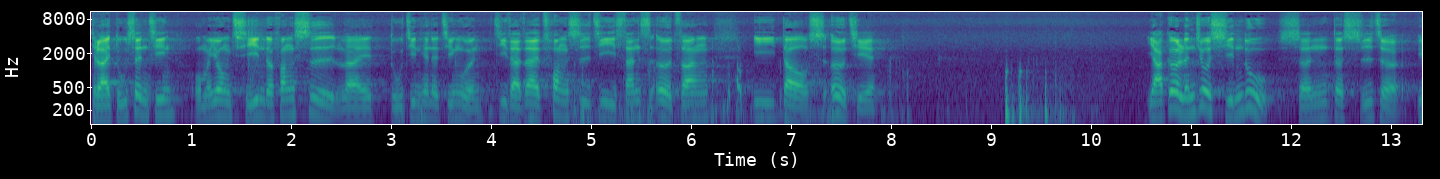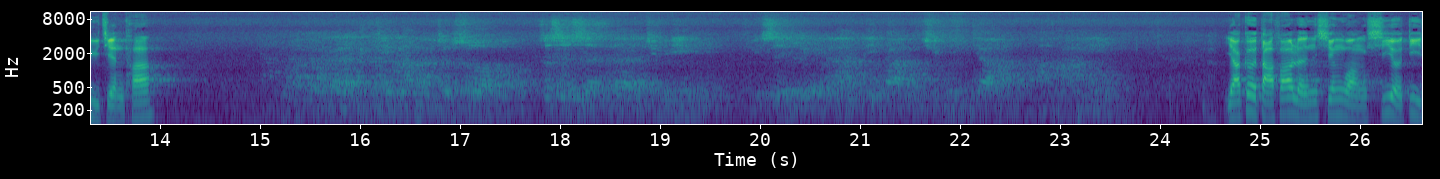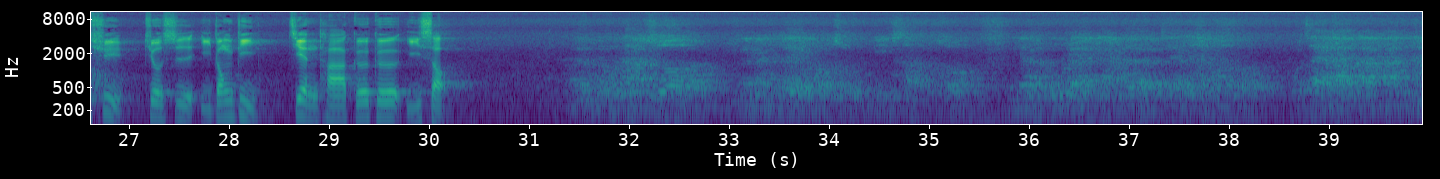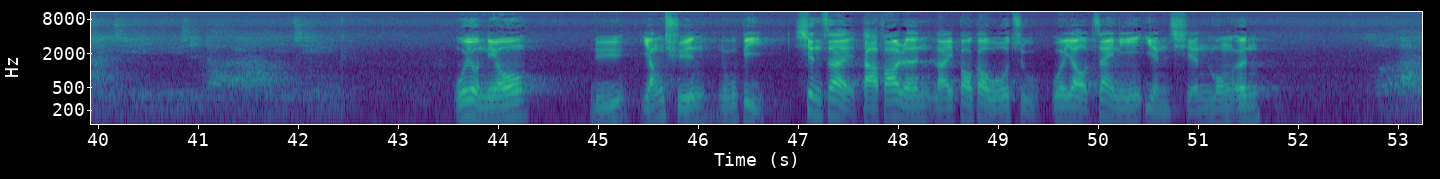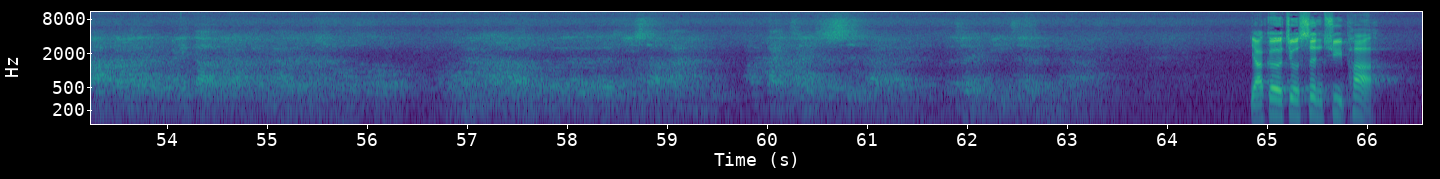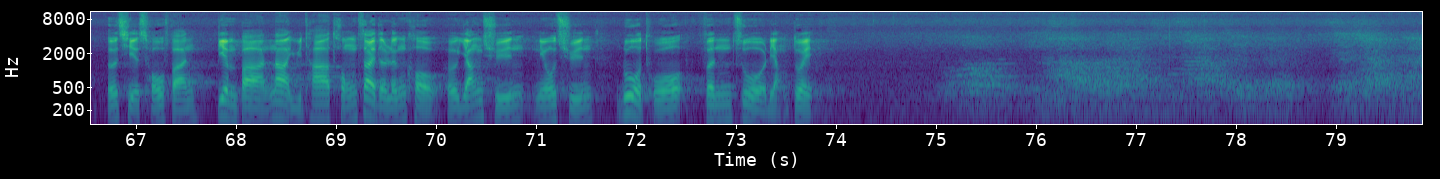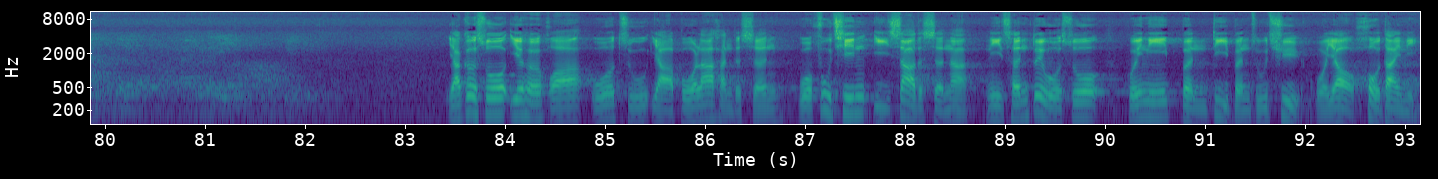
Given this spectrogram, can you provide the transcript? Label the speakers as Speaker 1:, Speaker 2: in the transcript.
Speaker 1: 起来读圣经，我们用起印的方式来读今天的经文，记载在创世纪三十二章一到十二节。雅各仍旧行路，神的使者遇见他。雅各打发人先往希尔地去，就是以东地。见他哥哥以扫。我有牛、驴、羊群、奴婢，现在打发人来报告我主，我要在你眼前蒙恩。雅各就甚惧怕，而且愁烦，便把那与他同在的人口和羊群、牛群、骆驼分作两队。雅各说：“耶和华，我主亚伯拉罕的神，我父亲以撒的神啊，你曾对我说：回你本地本族去，我要厚待你。”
